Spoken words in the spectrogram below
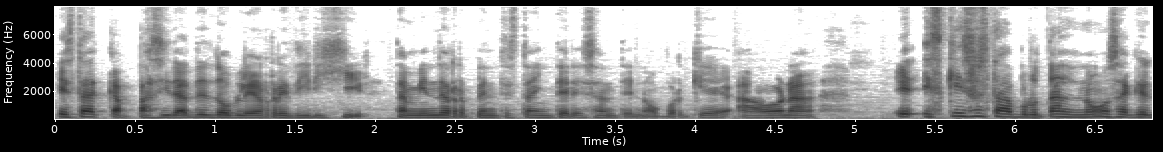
esta capacidad de doble redirigir también de repente está interesante, ¿no? Porque ahora es que eso está brutal, ¿no? O sea, que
